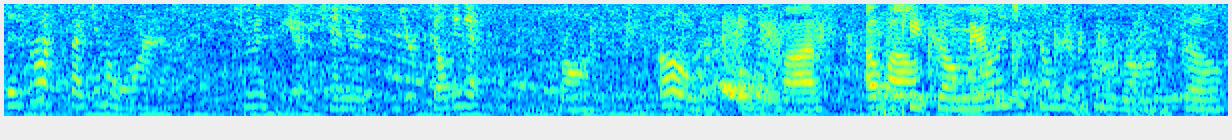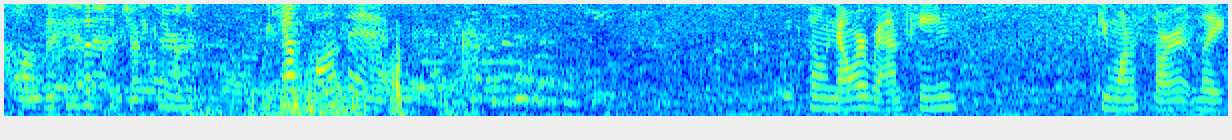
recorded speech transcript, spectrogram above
this got second alarm. Can't even see it. Can't even. You're filming it wrong. Oh, oh my god. Oh well. Okay, so Marilyn just filmed everything wrong. So this is a projector. We can't pause it. So now we're ranting. Do you want to start? Like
